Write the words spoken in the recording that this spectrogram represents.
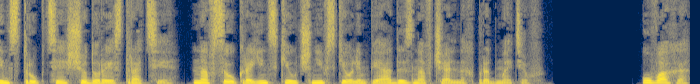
Інструкція щодо реєстрації на всеукраїнські учнівські олімпіади з навчальних предметів. Увага!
